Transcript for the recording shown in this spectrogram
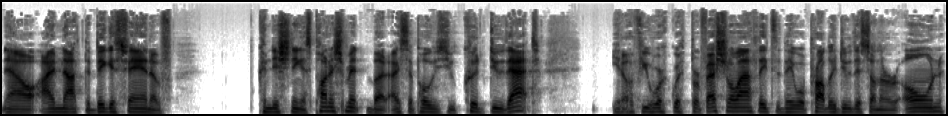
Now, I'm not the biggest fan of conditioning as punishment, but I suppose you could do that you know, if you work with professional athletes, they will probably do this on their own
